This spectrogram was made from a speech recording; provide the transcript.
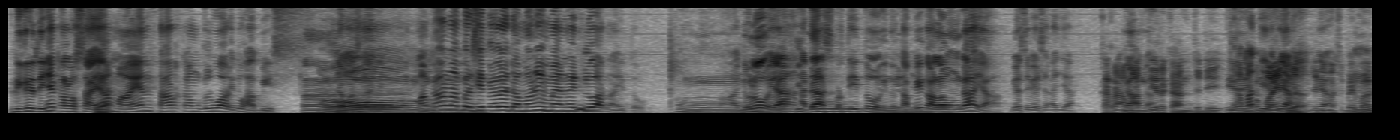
Dikritiknya kalau saya Ya. main tar kamu keluar itu habis. Ah. Saya gitu. Makanya Persib LA dan mana mainnya di luar nah itu. Hmm. Nah, dulu ya ada seperti itu Iya, gitu. Tapi kalau enggak ya biasa-biasa aja. Karena Enggak, amatir kan, jadi Iya, amatir, pemain iya, jadi iya. masih bebas.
